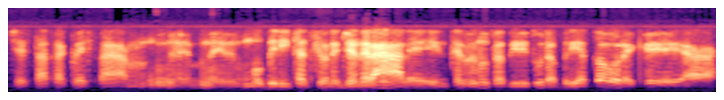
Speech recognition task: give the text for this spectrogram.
c'è stata questa mm, eh, mobilitazione generale, è intervenuto addirittura Briatore che ha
